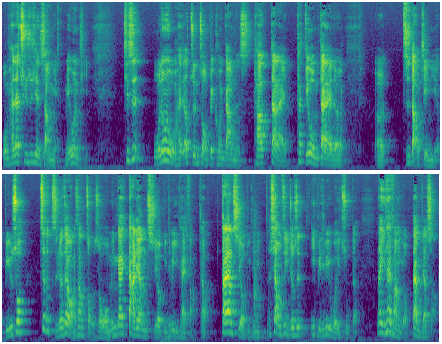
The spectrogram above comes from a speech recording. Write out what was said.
我们还在趋势线上面，没问题。其实，我认为我们还是要尊重 Bitcoin Dominance 它带来、它给我们带来的呃指导建议啊。比如说，这个指标在往上走的时候，我们应该大量持有比特币、以太坊啊，大量持有比特币。像我自己就是以比特币为主的。那以太坊有，但比较少。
